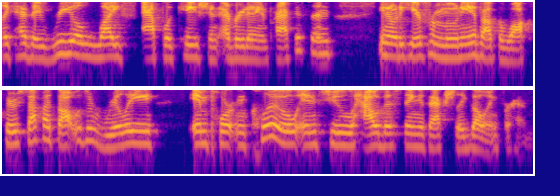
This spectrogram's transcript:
like, has a real life application every day in practice. And, you know, to hear from Mooney about the walkthrough stuff, I thought was a really, important clue into how this thing is actually going for him.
